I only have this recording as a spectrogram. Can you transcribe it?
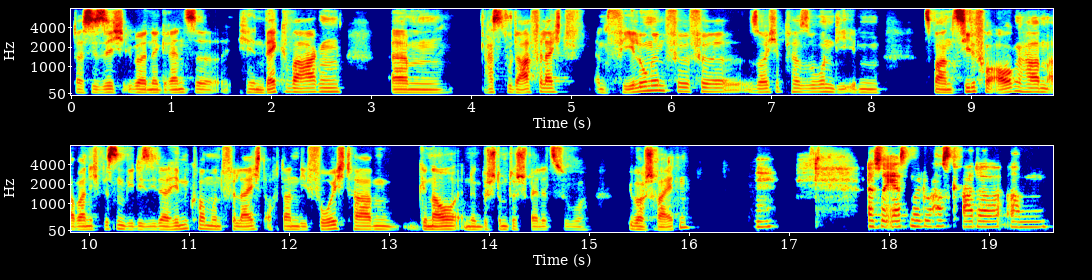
dass sie sich über eine Grenze hinweg wagen? Ähm, hast du da vielleicht Empfehlungen für, für solche Personen, die eben zwar ein Ziel vor Augen haben, aber nicht wissen, wie die sie da hinkommen und vielleicht auch dann die Furcht haben, genau eine bestimmte Schwelle zu überschreiten? Mhm. Also erstmal, du hast gerade ähm,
